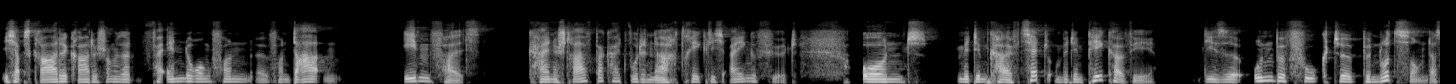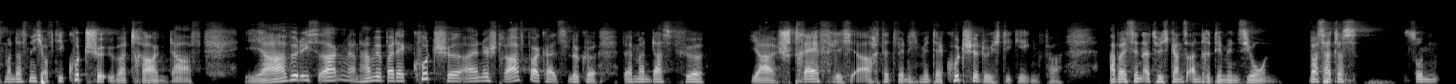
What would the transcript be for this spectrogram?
Ich habe es gerade gerade schon gesagt, Veränderung von, äh, von Daten ebenfalls keine Strafbarkeit, wurde nachträglich eingeführt. Und mit dem Kfz und mit dem Pkw diese unbefugte Benutzung, dass man das nicht auf die Kutsche übertragen darf. Ja, würde ich sagen, dann haben wir bei der Kutsche eine Strafbarkeitslücke, wenn man das für ja sträflich erachtet, wenn ich mit der Kutsche durch die Gegend fahre. Aber es sind natürlich ganz andere Dimensionen. Was hat das so ein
